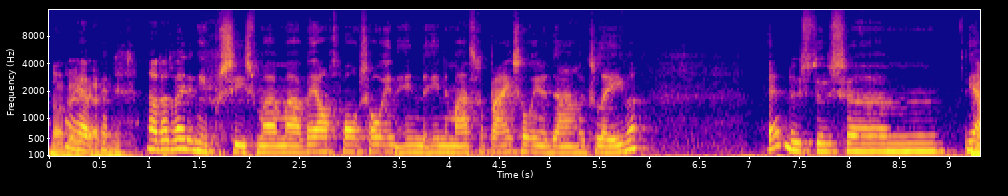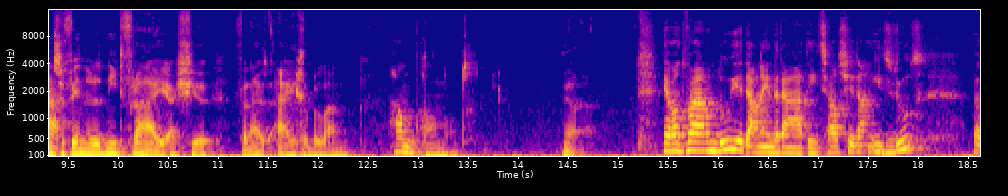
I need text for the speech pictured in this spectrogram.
dat Nou weet ja, ik eigenlijk niet. Nou, dat weet ik niet precies. Maar, maar wel gewoon zo in, in, de, in de maatschappij, zo in het dagelijks leven. Hè? Dus, dus ehm, ja, Mensen vinden het niet fraai als je vanuit eigen belang handelt. Ja. Ja, want waarom doe je dan inderdaad iets? Als je dan iets doet, eh,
